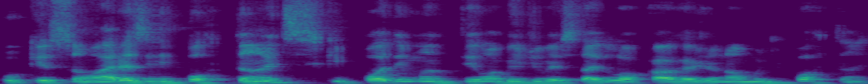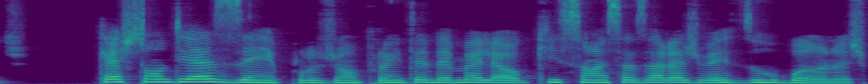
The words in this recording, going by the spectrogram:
porque são áreas importantes que podem manter uma biodiversidade local e regional muito importante. questão de exemplo, João, para entender melhor o que são essas áreas verdes urbanas.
